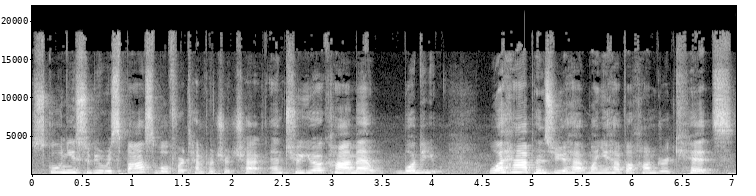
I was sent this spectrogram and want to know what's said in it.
School needs to be responsible for temperature check. And to your comment, what do you? What happens you have when you have 100 kids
